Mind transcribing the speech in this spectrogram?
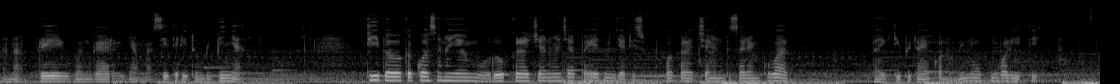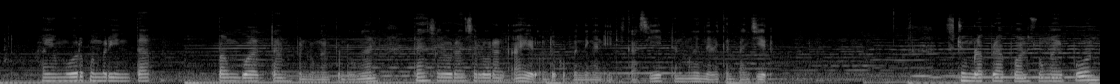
anak Bre Wengker yang masih terhitung bibinya. Di bawah kekuasaan yang buruk, kerajaan Majapahit menjadi sebuah kerajaan besar yang kuat, baik di bidang ekonomi maupun politik. Hayam Wuruk memerintah pembuatan bendungan-bendungan dan saluran-saluran air untuk kepentingan irigasi dan mengendalikan banjir. Sejumlah pelabuhan sungai pun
